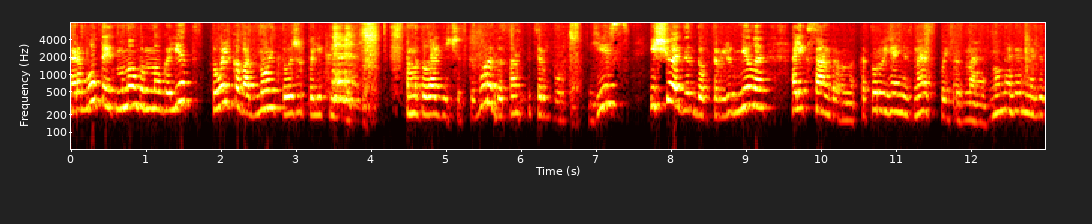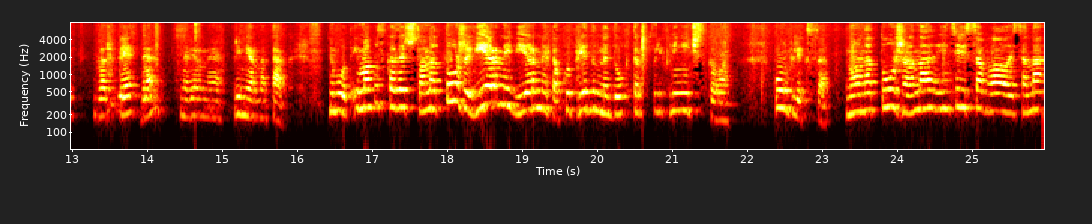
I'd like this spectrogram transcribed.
работает много-много лет только в одной и той же поликлинике стоматологической города Санкт-Петербурга. Есть еще один доктор, Людмила Александровна, которую я не знаю, сколько знаю, ну, наверное, лет 25, да, наверное, примерно так. Вот. И могу сказать, что она тоже верный, верный, такой преданный доктор поликлинического комплекса. Но она тоже, она интересовалась, она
